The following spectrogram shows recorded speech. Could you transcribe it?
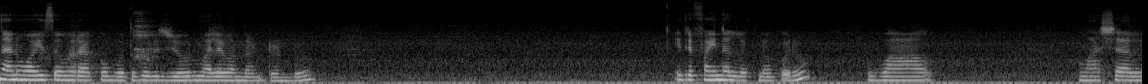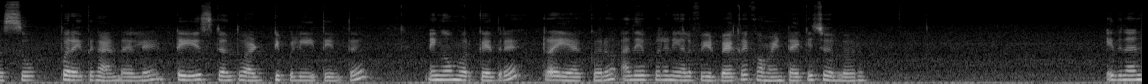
ನಾನು ವಾಯ್ಸ್ ಓವರ್ ಹಾಕೊಂಬೋದು ಕೂಡ ಜೋರು ಮಳೆ ಬಂದುಂಟುಂಡು ಇದ್ರೆ ಫೈನಲ್ ಲುಕ್ ನೋಕೋರು ವಾವ್ ಮಾಷಾಲ್ಲ ಸೂಪರ್ ಐತೆ ಕಾಂಡಲ್ಲಿ ಟೇಸ್ಟ್ ಅಂತೂ ಪುಳಿ ಐತಿ ಅಂತ ನಿಂಗೆ ವರ್ಕ್ ಇದ್ರೆ ಟ್ರೈ ಹಾಕೋರು ಅದೇ ಪೋಲೆ ನೀವೆಲ್ಲ ಫೀಡ್ಬ್ಯಾಕ್ರೆ ಕಾಮೆಂಟ್ ಹಾಕಿ ಚೊಲ್ಲೋರು ಇದು ನಾನು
